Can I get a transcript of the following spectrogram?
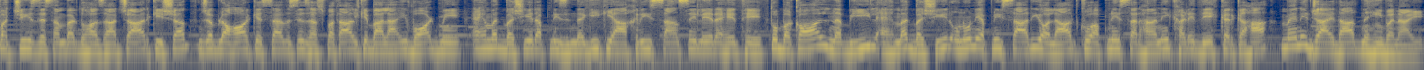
25 दिसंबर 2004 की शब, जब लाहौर के सर्विसेज़ अस्पताल के बालाई वार्ड में अहमद बशीर अपनी ज़िंदगी की आखिरी साँसें ले रहे थे तो बकौल नबील अहमद बशीर उन्होंने अपनी सारी औलाद को अपने सरहाने खड़े देख कर कहा, मैंने जायदाद नहीं बनाई,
